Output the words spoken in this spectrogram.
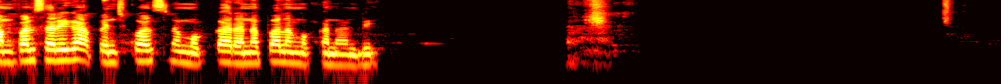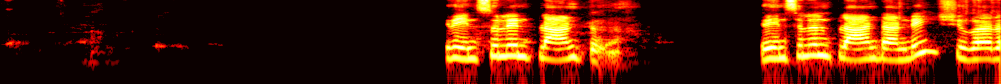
కంపల్సరీగా పెంచుకోవాల్సిన మొక్క రణపాల మొక్కనండి. ఇది ఇన్సులిన్ ప్లాంట్. ఇది ఇన్సులిన్ ప్లాంట్ అండి. షుగర్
